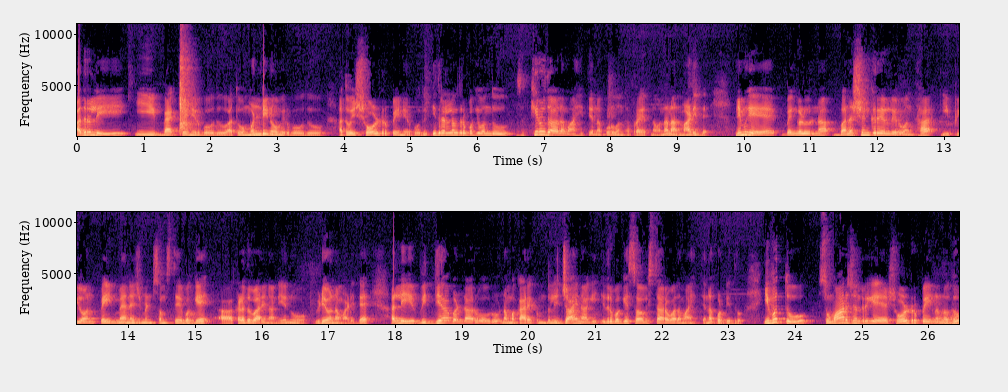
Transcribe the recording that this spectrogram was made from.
ಅದರಲ್ಲಿ ಈ ಬ್ಯಾಕ್ ಪೇಯ್ನ್ ಇರ್ಬೋದು, ಅಥವಾ ಮಂಡಿ ನೋವು ಇರ್ಬೋದು, ಅಥವಾ ಈ ಶೋಲ್ಡ್ರ್ ಪೇಯ್ನ್ ಇರ್ಬೋದು, ಇದರೆಲ್ಲದರ ಬಗ್ಗೆ ಒಂದು ಕಿರುದಾದ ಮಾಹಿತಿಯನ್ನು ಕೊಡುವಂಥ ಪ್ರಯತ್ನವನ್ನು ನಾನು ಮಾಡಿದ್ದೆ. ನಿಮಗೆ ಬೆಂಗಳೂರಿನ ಬನಶಂಕರಿಯಲ್ಲಿರುವಂತಹ E P on pain management ಸಂಸ್ಥೆಯ ಬಗ್ಗೆ ಕಳೆದ ಬಾರಿ ನಾನು ಏನು ವಿಡಿಯೋನ ಮಾಡಿದ್ದೆ, ಅಲ್ಲಿ ವಿದ್ಯಾ ಭಂಡಾರು ಅವರು ನಮ್ಮ ಕಾರ್ಯಕ್ರಮದಲ್ಲಿ ಜಾಯ್ನ್ ಆಗಿ ಇದ್ರ ಬಗ್ಗೆ ಸವಿಸ್ತಾರವಾದ ಮಾಹಿತಿಯನ್ನು ಕೊಟ್ಟಿದ್ದರು ಇವತ್ತು ಸುಮಾರು ಜನರಿಗೆ ಶೋಲ್ಡರ್ ಪೇಯ್ನ್ ಅನ್ನೋದು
